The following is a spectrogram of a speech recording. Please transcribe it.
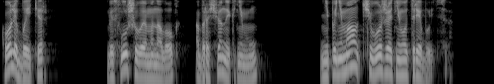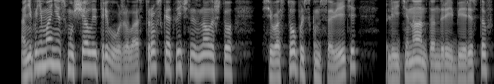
Коля Бейкер, выслушивая монолог, обращенный к нему, не понимал, чего же от него требуется. А непонимание смущало и тревожило. Островская отлично знала, что в Севастопольском совете лейтенант Андрей Берестов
